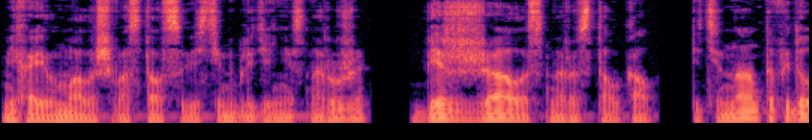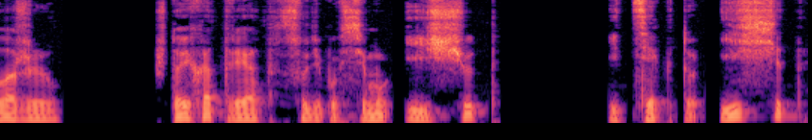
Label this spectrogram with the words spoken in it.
Михаил Малышев остался вести наблюдение снаружи, безжалостно растолкал лейтенантов и доложил, что их отряд, судя по всему, ищут и те, кто ищет,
